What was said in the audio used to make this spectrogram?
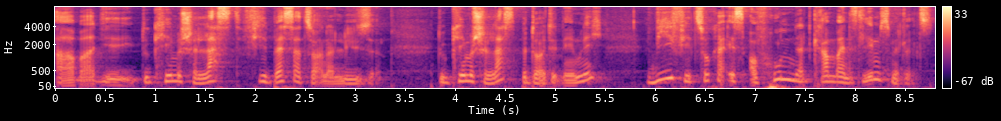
aber die glykämische Last viel besser zur Analyse. Glykämische Last bedeutet nämlich, wie viel Zucker ist auf 100 Gramm meines Lebensmittels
